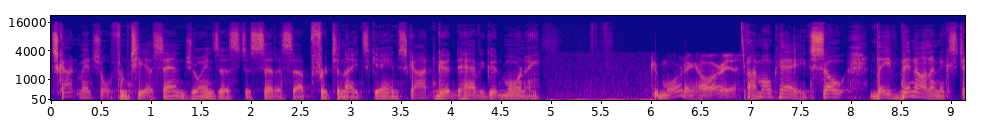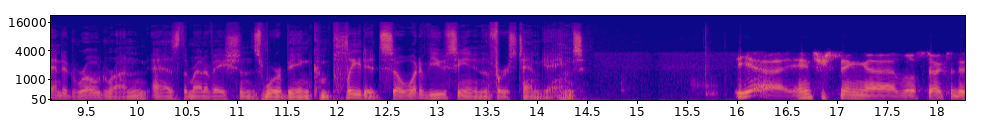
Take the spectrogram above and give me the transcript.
Scott Mitchell from TSN joins us to set us up for tonight's game. Scott, good to have you. Good morning. Good morning. How are you? I'm okay. So they've been on an extended road run as the renovations were being completed. So what have you seen in the first 10 games? Yeah, interesting uh, little start to the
